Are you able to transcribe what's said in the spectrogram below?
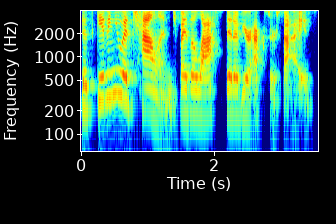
that's giving you a challenge by the last bit of your exercise.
